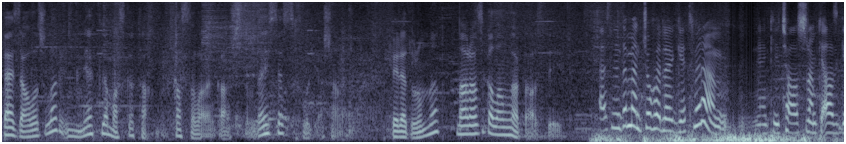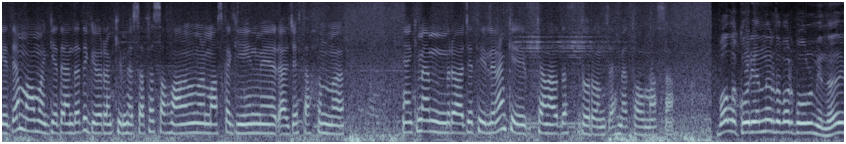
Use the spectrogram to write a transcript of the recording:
Bəzi alıcılar ümumiyyətlə maska taxmır, kassaların qarşısında isə sıxlıq yaşanır. Belə durumdan narazı qalanlar da az deyil. Əslində mən çox elə getmirəm. Yəni ki, çalışıram ki, az gedəm, amma gedəndə də görürəm ki, məsafə saxlanılmır, maska geyinmir, əlcək taxınmır. Yəni ki, mən müraciət edirəm ki, kənarda durun, zəhmət olmasa. Valla qoruyanlar da var, qorulmayanlar.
